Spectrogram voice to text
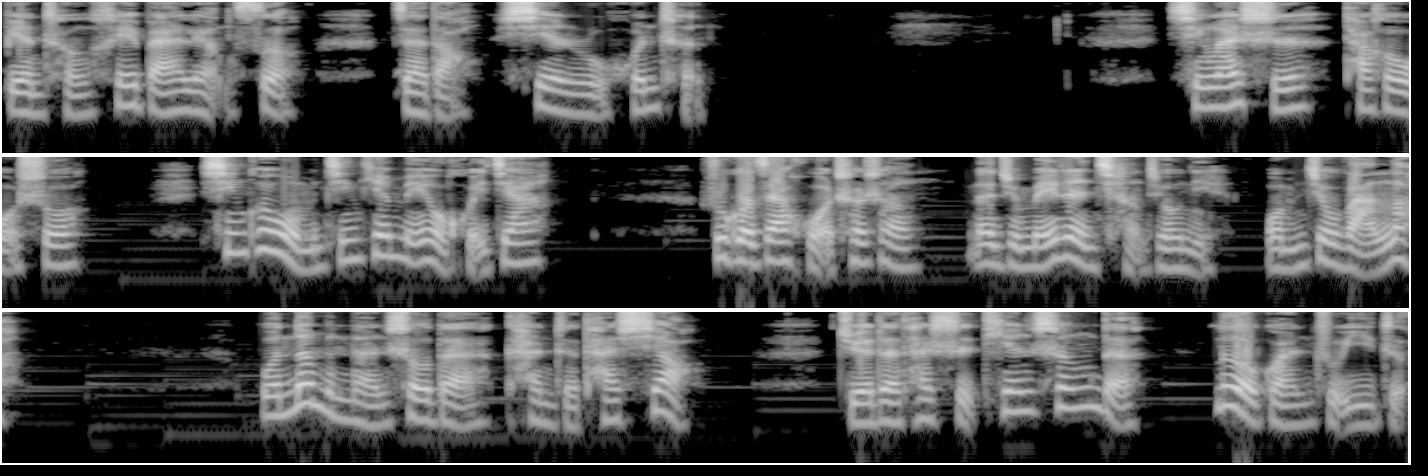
变成黑白两色，再到陷入昏沉。醒来时，他和我说。幸亏我们今天没有回家，如果在火车上，那就没人抢救你，我们就完了。我那么难受的看着他笑，觉得他是天生的乐观主义者。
